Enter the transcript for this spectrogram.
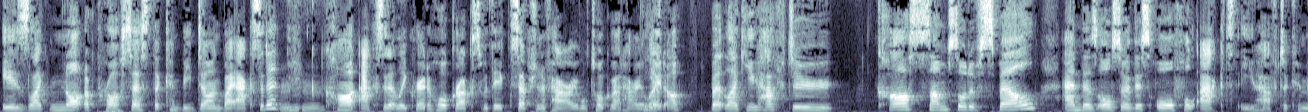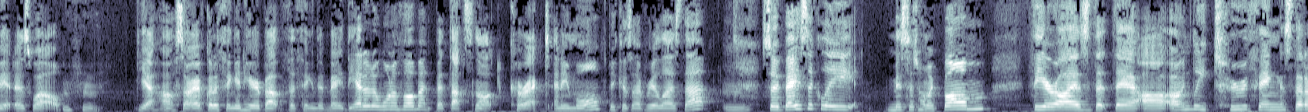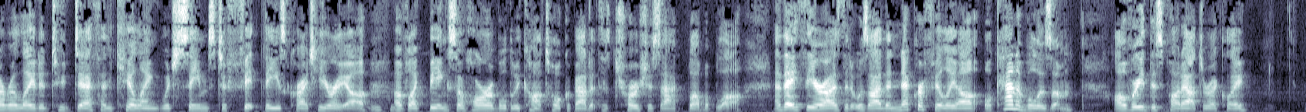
is like not a process that can be done by accident. You can't accidentally create a Horcrux, with the exception of Harry. We'll talk about Harry later. But like you have to cast some sort of spell, and there's also this awful act that you have to commit as well. Mm-hmm. Yeah. Oh, sorry. I've got a thing in here about the thing that made the editor want to vomit, but that's not correct anymore because I've realized that. So basically, Miss Atomic Bomb theorized that there are only two things that are related to death and killing, which seems to fit these criteria mm-hmm. of like being so horrible that we can't talk about it, it's an atrocious act, blah blah blah. And they theorized that it was either necrophilia or cannibalism. I'll read this part out directly.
